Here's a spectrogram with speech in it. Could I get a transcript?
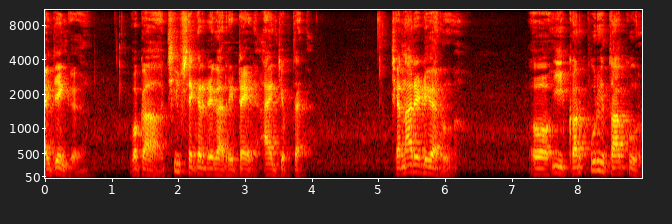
ఐ థింక్ ఒక చీఫ్ సెక్రటరీ గారు రిటైర్డ్ ఆయన చెప్తాడు చెన్నారెడ్డి గారు ఈ కర్పూరి ఠాకూర్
